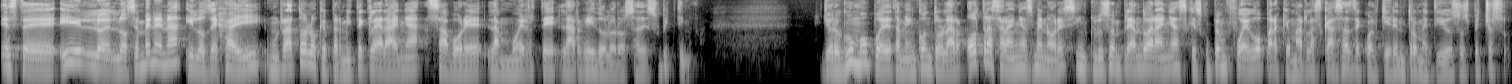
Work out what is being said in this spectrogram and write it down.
Este, y lo- los envenena y los deja ahí un rato, lo que permite que la araña saboree la muerte larga y dolorosa de su víctima. Yorogumo puede también controlar otras arañas menores, incluso empleando arañas que escupen fuego para quemar las casas de cualquier entrometido sospechoso.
